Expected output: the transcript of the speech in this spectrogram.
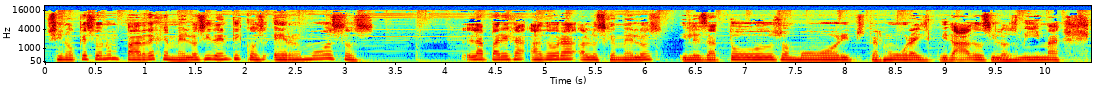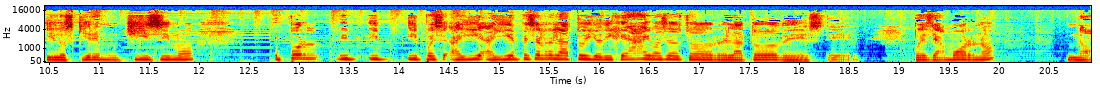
sino que son un par de gemelos idénticos, hermosos la pareja adora a los gemelos y les da todo su amor y ternura y cuidados y los mima y los quiere muchísimo. Por, y, pues ahí, ahí empieza el relato y yo dije, ay, va a ser otro relato de este, pues de amor, ¿no? No.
